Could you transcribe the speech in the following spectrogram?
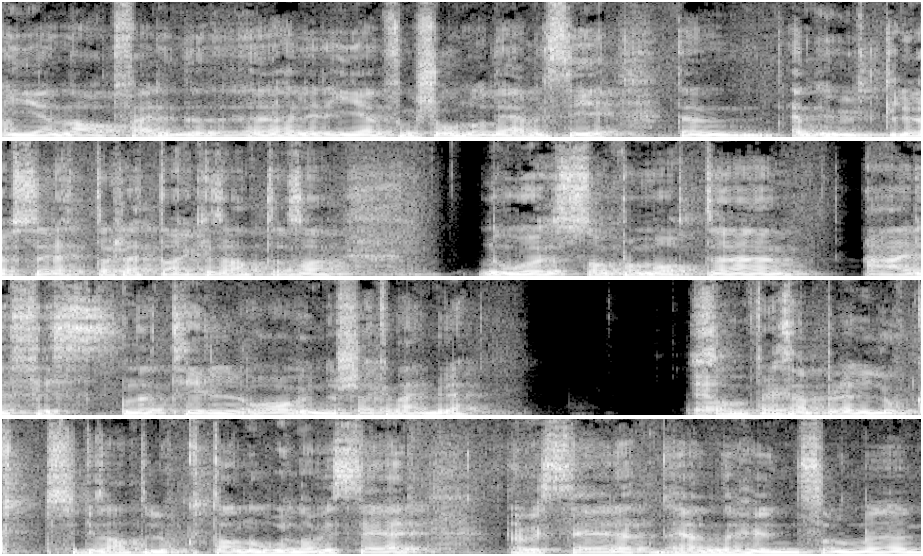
i en atferd, eh, eller i en funksjon. Og det vil si den, en utløser, rett og slett. Da, ikke sant? Altså, noe som på en måte er fristende til å undersøke nærmere. Ja. Som f.eks. en lukt. ikke sant? Lukt av noe. Når vi ser, når vi ser et, en hund som eh,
